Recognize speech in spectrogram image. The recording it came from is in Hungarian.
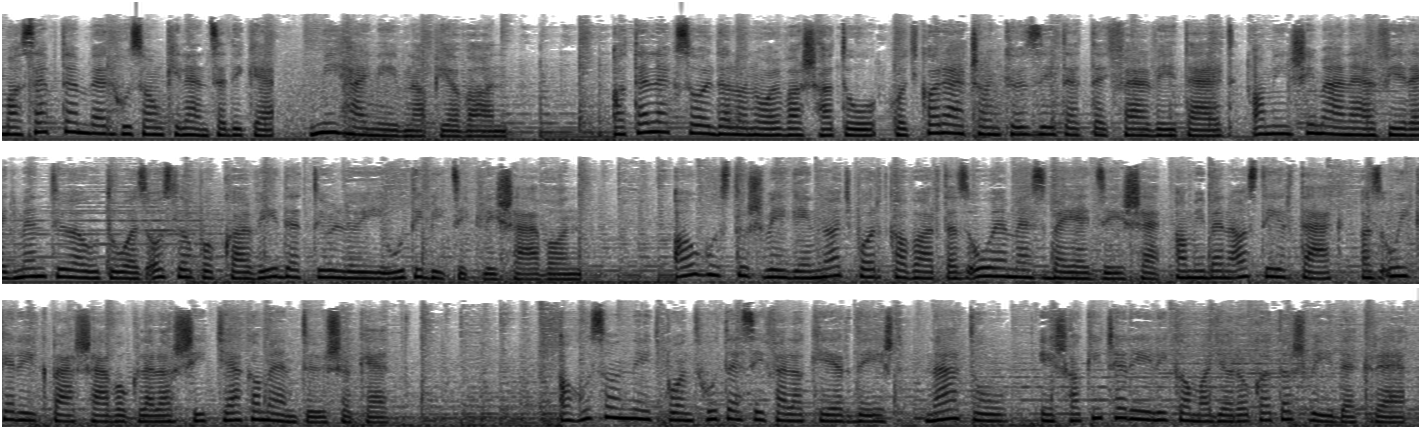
Ma szeptember 29-e, Mihály névnapja van. A Telex oldalon olvasható, hogy karácsony közzétett egy felvételt, amin simán elfér egy mentőautó az oszlopokkal védett üllői úti biciklisávon. Augusztus végén nagy port kavart az OMS bejegyzése, amiben azt írták, az új kerékpársávok lelassítják a mentősöket. A 24.hu teszi fel a kérdést, NATO, és ha kicserélik a magyarokat a svédekre.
